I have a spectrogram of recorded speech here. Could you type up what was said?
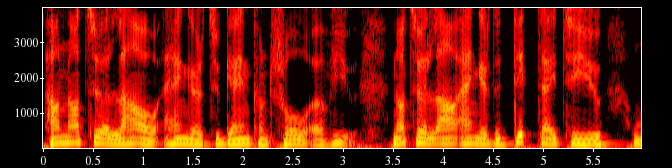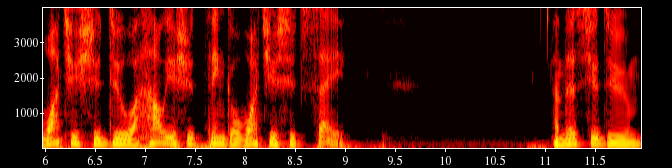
How not to allow anger to gain control of you. Not to allow anger to dictate to you what you should do or how you should think or what you should say. And this you do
